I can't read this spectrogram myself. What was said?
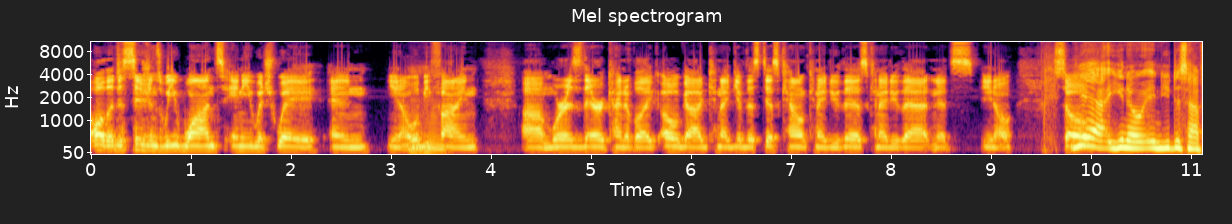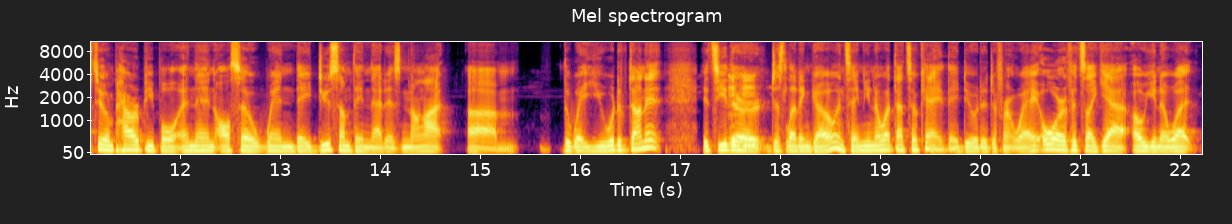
all the decisions we want any which way and you know we'll mm-hmm. be fine um, whereas they're kind of like oh god can i give this discount can i do this can i do that and it's you know so yeah you know and you just have to empower people and then also when they do something that is not um, the way you would have done it, it's either mm-hmm. just letting go and saying, you know what, that's okay. They do it a different way. Or if it's like, yeah, oh, you know what,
